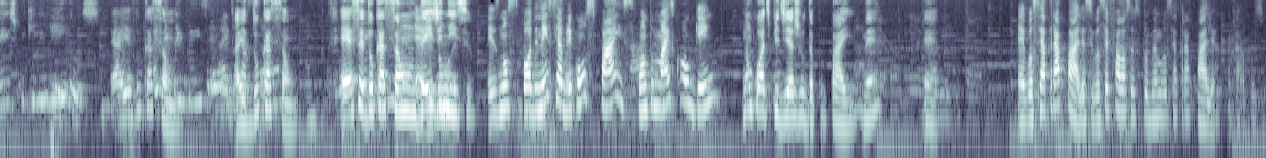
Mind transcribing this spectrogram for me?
Desde pequenininhos. É a educação. É A educação. Essa educação É, desde o início. Eles não podem nem se abrir com os pais, quanto mais com alguém. Não pode pedir ajuda pro pai, né? É. É, você atrapalha. Se você fala seus problemas, você atrapalha aquela pessoa.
